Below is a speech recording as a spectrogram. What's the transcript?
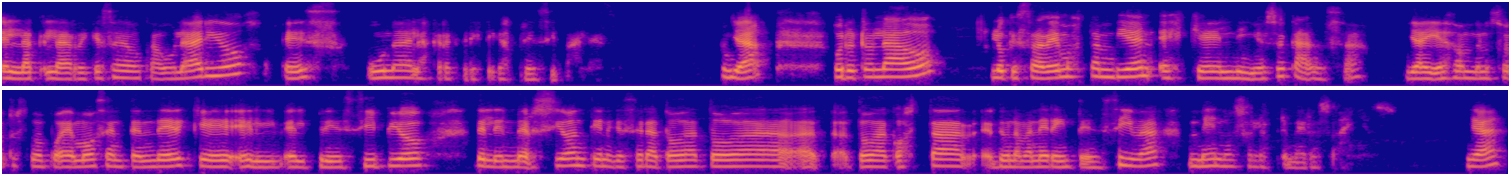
la, riqueza de vocabulario es una de las características principales. ¿Ya? Por otro lado, lo que sabemos también es que el niño se cansa, y ahí es donde nosotros no podemos entender que el, principio de la inmersión tiene que ser a toda, toda, a toda costa de una manera intensiva, menos en los primeros años. ¿Ya?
